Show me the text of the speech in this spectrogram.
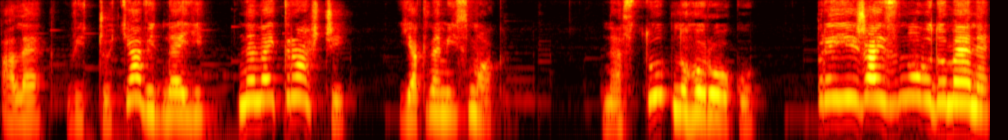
але відчуття від неї не найкращі, як на мій смак. Наступного року приїжджай знову до мене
